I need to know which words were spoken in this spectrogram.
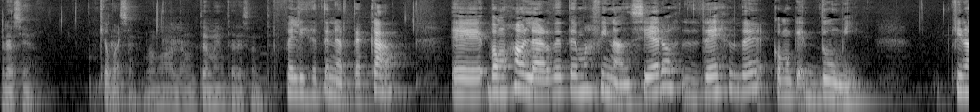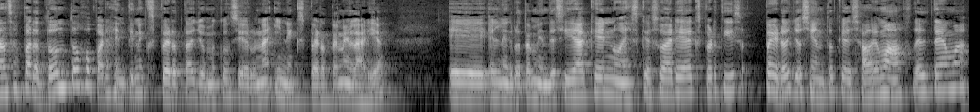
Gracias. Qué bueno. Vamos a hablar de un tema interesante. Feliz de tenerte acá. Eh, vamos a hablar de temas financieros desde como que Dumi. Finanzas para tontos o para gente inexperta. Yo me considero una inexperta en el área. Eh, el negro también decía que no es que su área de expertise, pero yo siento que él sabe más del tema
